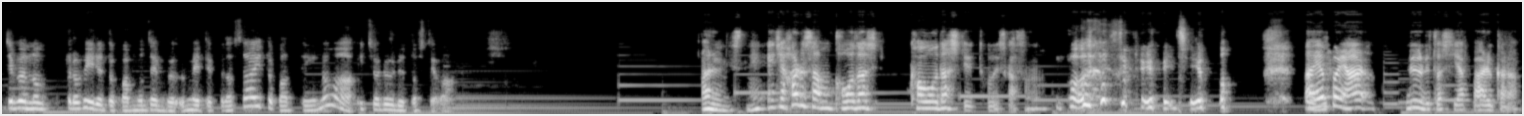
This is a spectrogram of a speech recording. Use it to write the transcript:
自分のプロフィールとかも全部埋めてくださいとかっていうのは、一応ルールとしては。あるんですね。え、じゃあ、はるさんも顔出し、顔を出してるってことですか？その。顔出してるよ、一応。あ、やっぱりある、ルールとしてやっぱあるから。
